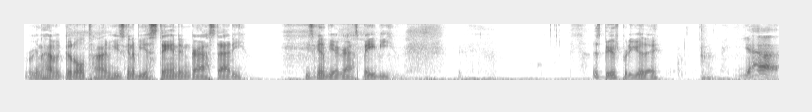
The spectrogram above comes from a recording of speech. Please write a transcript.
We're gonna have a good old time. He's gonna be a stand-in grass daddy. He's gonna be a grass baby. This beer's pretty good, eh? Yeah,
